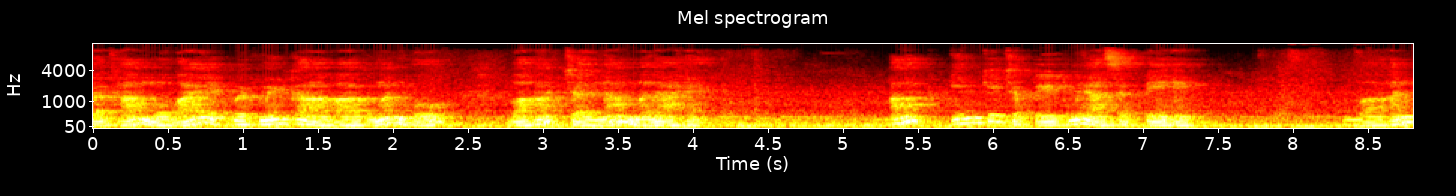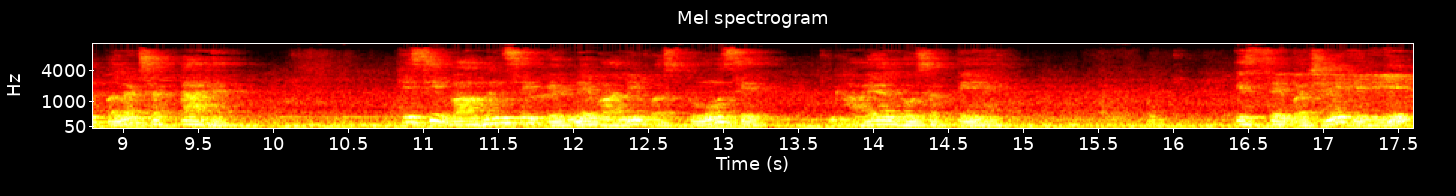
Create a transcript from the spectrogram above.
तथा मोबाइल इक्विपमेंट का आवागमन हो, वहाँ चलना मना है। आप इनके चपेट में आ सकते हैं। वाहन पलट सकता है। किसी वाहन से गिरने वाली वस्तुओं से घायल हो सकते हैं। इससे बचने के लिए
